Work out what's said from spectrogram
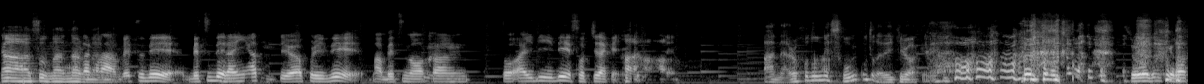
ああ、そうな、なるだから。別で、別で LINE アっていうアプリで、まあ別のアカウント ID でそっちだけにしてるみたいあ、なるほどね。そういうことができるわけね。な。上手だっ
